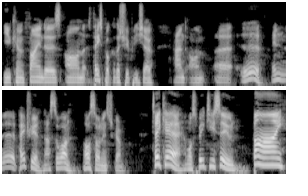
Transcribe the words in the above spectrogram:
You can find us on Facebook at The Trupany Show and on uh, in uh, Patreon. That's the one. Also on Instagram. Take care, and we'll speak to you soon. Bye.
